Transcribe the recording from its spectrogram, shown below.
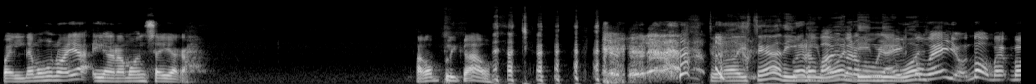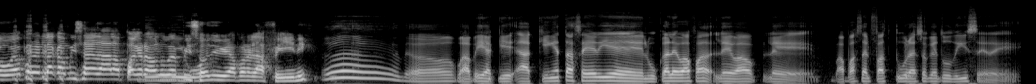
Perdemos uno allá y ganamos en 6 acá. Está complicado. Tú diste a Disney pero, pero me voy a ir con ellos. No, me, voy a poner la camisa de Dallas para grabar un episodio y voy a poner la Fini. Ah, no, papi, aquí, aquí en esta serie Lucas le va, a, le, va, le va a pasar factura eso que tú dices de,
